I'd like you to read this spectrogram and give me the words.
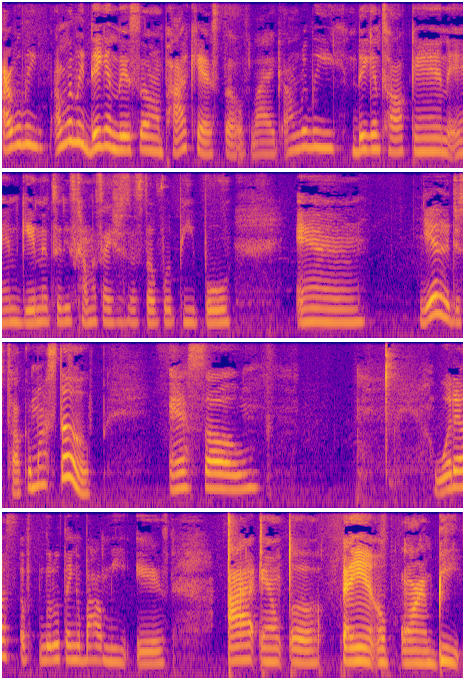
I really, I'm really digging this um podcast stuff. Like, I'm really digging talking and getting into these conversations and stuff with people, and yeah, just talking my stuff. And so, what else? A little thing about me is I am a fan of R and B.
